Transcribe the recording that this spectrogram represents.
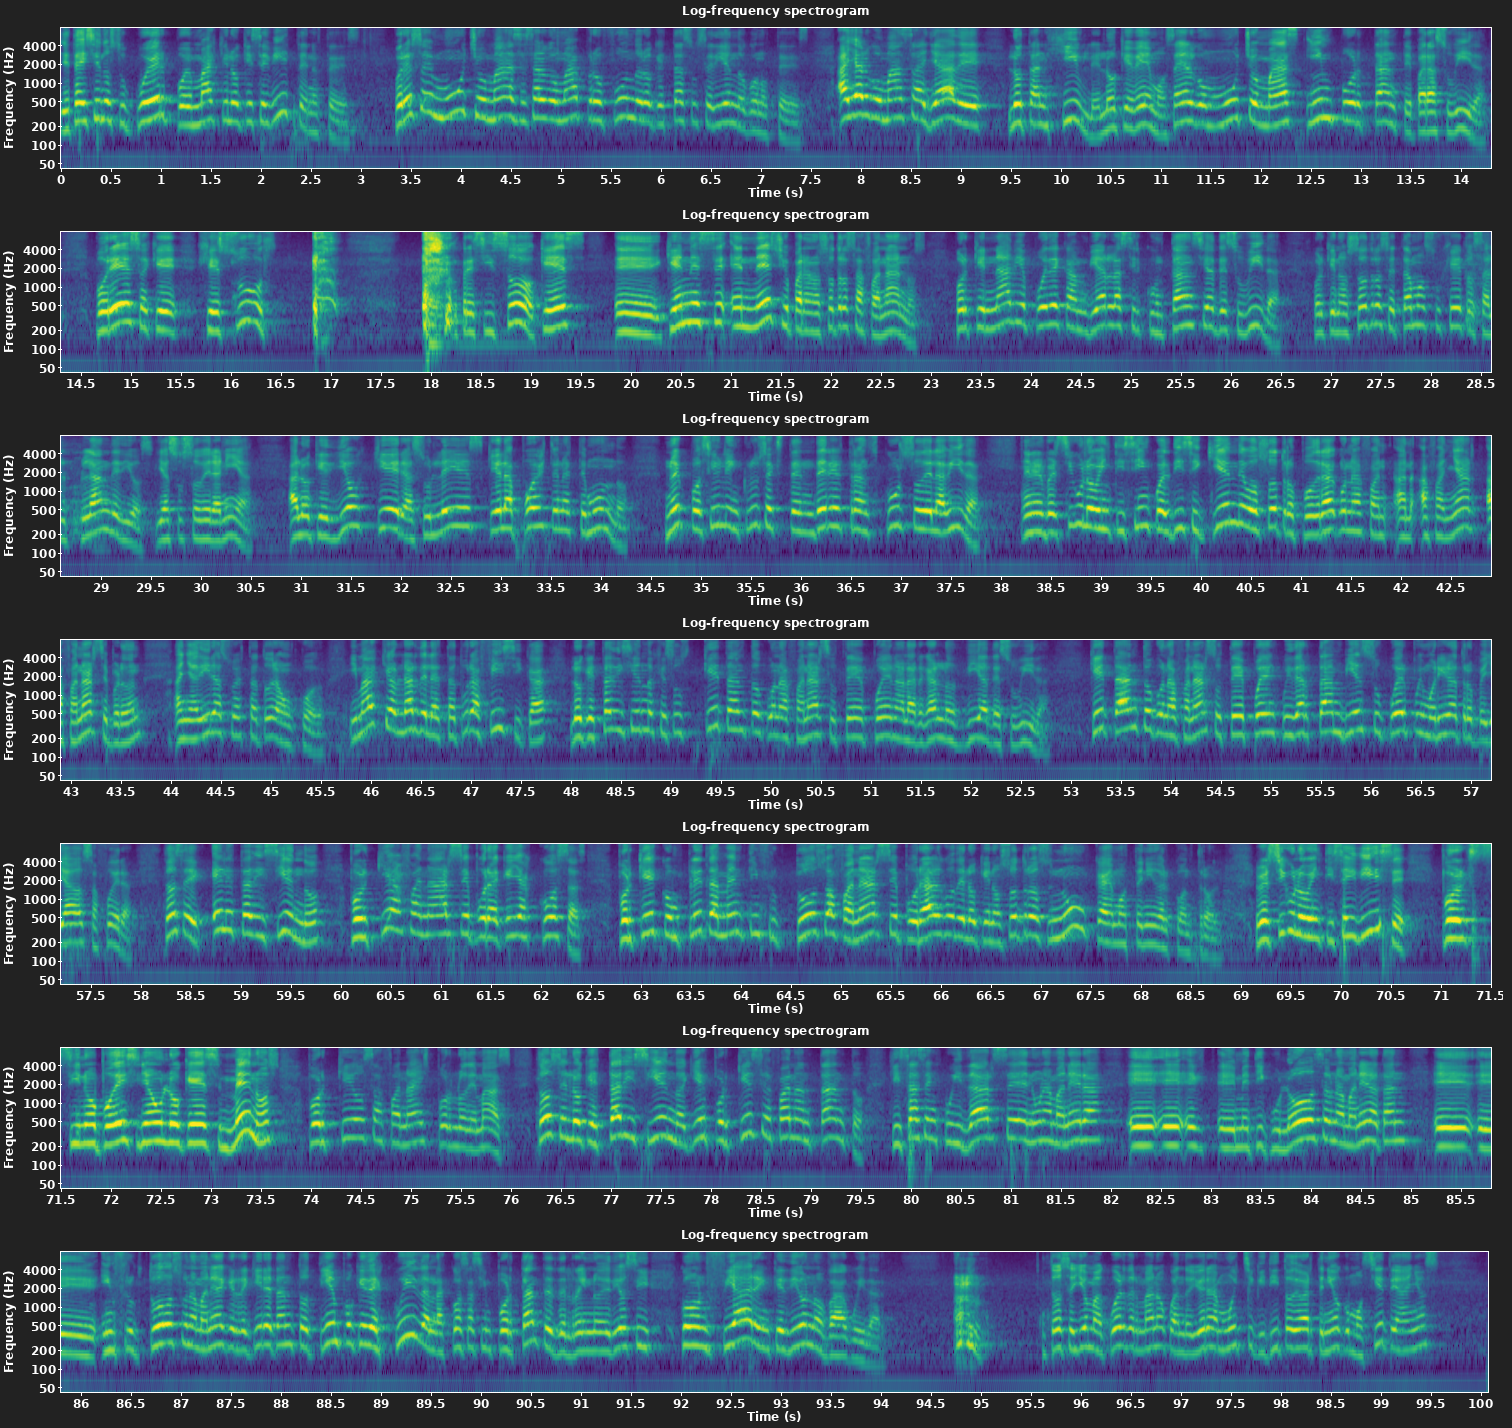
Y está diciendo, su cuerpo es más que lo que se viste en ustedes. Por eso es mucho más, es algo más profundo lo que está sucediendo con ustedes. Hay algo más allá de lo tangible, lo que vemos. Hay algo mucho más importante para su vida. Por eso es que Jesús precisó que es, eh, que es necio para nosotros afanarnos, porque nadie puede cambiar las circunstancias de su vida, porque nosotros estamos sujetos al plan de Dios y a su soberanía, a lo que Dios quiere, a sus leyes que Él ha puesto en este mundo. No es posible incluso extender el transcurso de la vida. En el versículo 25 él dice, ¿quién de vosotros podrá con afanarse perdón, añadir a su estatura un codo? Y más que hablar de la estatura física, lo que está diciendo Jesús, ¿qué tanto con afanarse ustedes pueden alargar los días de su vida? ¿Qué tanto con afanarse ustedes pueden cuidar tan bien su cuerpo y morir atropellados afuera? Entonces, Él está diciendo, ¿por qué afanarse por aquellas cosas? Porque es completamente infructuoso afanarse por algo de lo que nosotros nunca hemos tenido el control. El versículo 26 dice, por si no podéis ni aún lo que es menos, ¿por qué os afanáis por lo demás? Entonces lo que está diciendo aquí es por qué se afanan tanto. Quizás en cuidarse en una manera eh, eh, eh, meticulosa, una manera tan infructuosa, una manera que requiere tanto tiempo que descuidan las cosas importantes del reino de Dios y confiar en que Dios nos va a cuidar. Entonces yo me acuerdo, hermano, cuando yo era muy chiquitito, de haber tenido como siete años,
